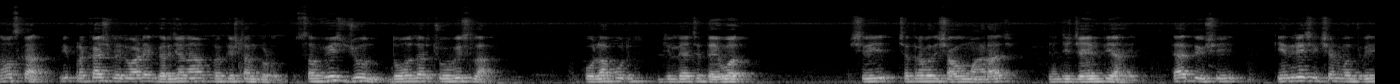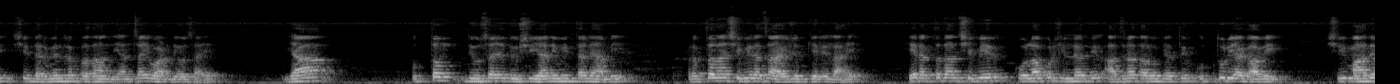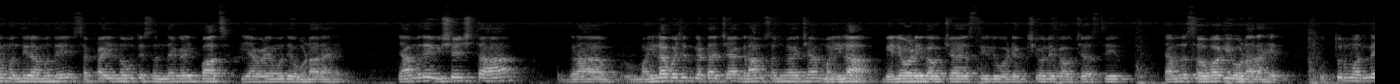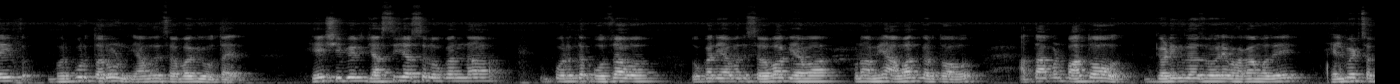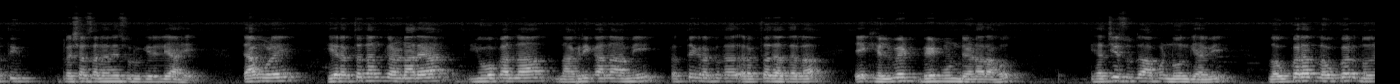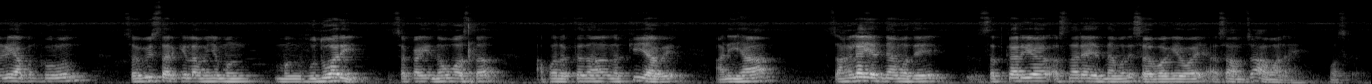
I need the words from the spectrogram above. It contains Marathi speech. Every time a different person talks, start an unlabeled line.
नमस्कार मी प्रकाश बेलवाडे गर्जना प्रतिष्ठानकडून. सव्वीस जून दोन हजार चोवीसला कोल्हापूर जिल्ह्याचे दैवत श्री छत्रपती शाहू महाराज यांची जयंती आहे. त्याच दिवशी केंद्रीय शिक्षण मंत्री श्री धर्मेंद्र प्रधान यांचाही वाढदिवस आहे. या उत्तम दिवसाच्या दिवशी या निमित्ताने आम्ही रक्तदान शिबिराचं आयोजन केलेलं आहे. हे रक्तदान शिबिर कोल्हापूर जिल्ह्यातील आजरा तालुक्यातील उत्तूर या गावी श्री महादेव मंदिरामध्ये सकाळी नऊ ते संध्याकाळी पाच या वेळेमध्ये होणार आहे. यामध्ये विशेषतः ग्रा महिला बचत गटाच्या ग्रामसंघाच्या महिला बेलेवाडी गावच्या असतील वडेशिवले गावच्या असतील यामध्ये सहभागी होणार आहेत. उत्तूरमधलेही भरपूर तरुण यामध्ये सहभागी होत आहेत. हे शिबिर जास्तीत जास्त लोकांना पर्यंत पोहोचावं लोकांनी यामध्ये सहभाग घ्यावा म्हणून आम्ही आवाहन करतो आहोत. आता आपण पाहतो आहोत गडिंग्लज वगैरे भागामध्ये हेल्मेट सक्ती प्रशासनाने सुरू केलेली आहे. त्यामुळे हे रक्तदान करणाऱ्या युवकांना नागरिकांना आम्ही प्रत्येक रक्त रक्तदात्याला एक हेल्मेट भेट म्हणून देणार आहोत. ह्याची सुद्धा आपण नोंद घ्यावी. लवकरात लवकर नोंदणी आपण करून सव्वीस तारखेला म्हणजे मग मग बुधवारी सकाळी नऊ वाजता आपण रक्तदानाला नक्की यावे आणि ह्या चांगल्या यज्ञामध्ये सत्कार्य असणाऱ्या यज्ञामध्ये सहभागी व्हावे असं आमचं आव्हान आहे. नमस्कार.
